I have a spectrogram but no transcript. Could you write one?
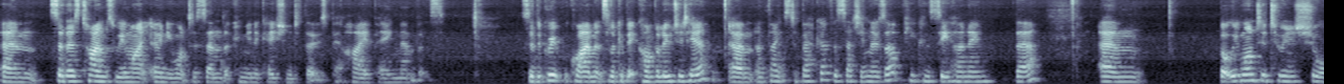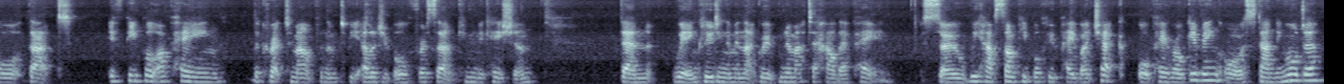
Um, so there's times we might only want to send the communication to those higher paying members. So the group requirements look a bit convoluted here. Um, and thanks to Becca for setting those up. You can see her name there. Um, but we wanted to ensure that if people are paying the correct amount for them to be eligible for a certain communication, then we're including them in that group no matter how they're paying. So we have some people who pay by check or payroll giving or standing order,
